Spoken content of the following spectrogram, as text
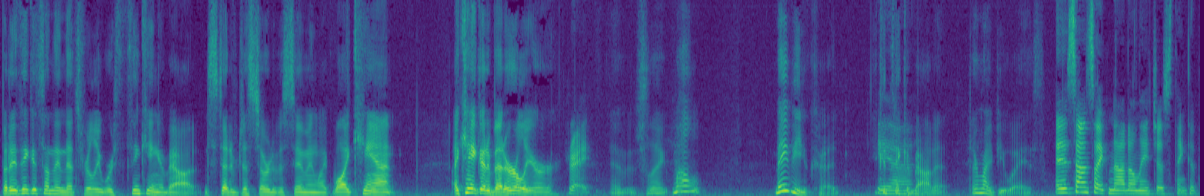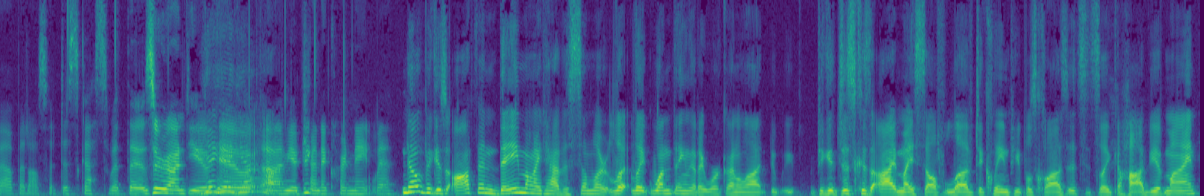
But I think it's something that's really worth thinking about instead of just sort of assuming like, well, I can't, I can't go to bed earlier. Right. It's like, well, Maybe you could. You can think about it. There might be ways. And it sounds like not only just think about, but also discuss with those around you Yeah, who yeah, yeah. Um, you're trying to coordinate with. No, because often they might have a similar, like one thing that I work on a lot, because just because I myself love to clean people's closets, it's like a hobby of mine.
